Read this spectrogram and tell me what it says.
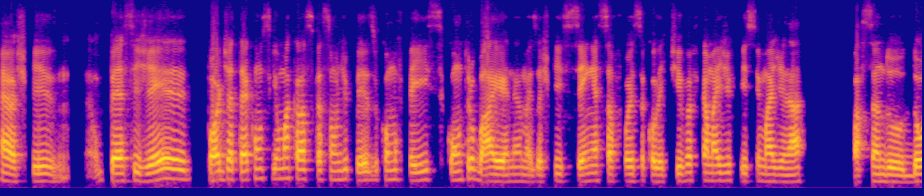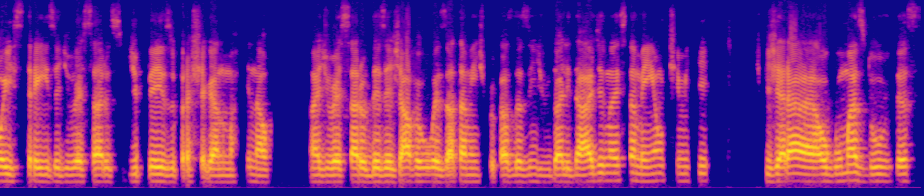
É, acho que o PSG pode até conseguir uma classificação de peso como fez contra o Bayern, né? Mas acho que sem essa força coletiva fica mais difícil imaginar passando dois, três adversários de peso para chegar numa final. Um adversário desejável exatamente por causa das individualidades, mas também é um time que que gera algumas dúvidas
